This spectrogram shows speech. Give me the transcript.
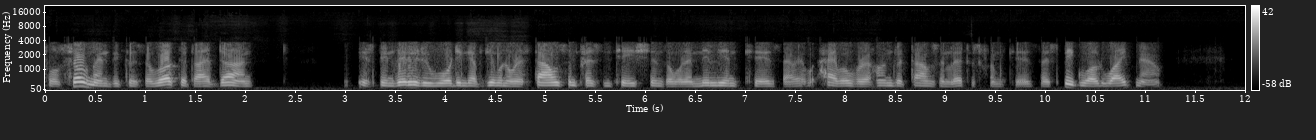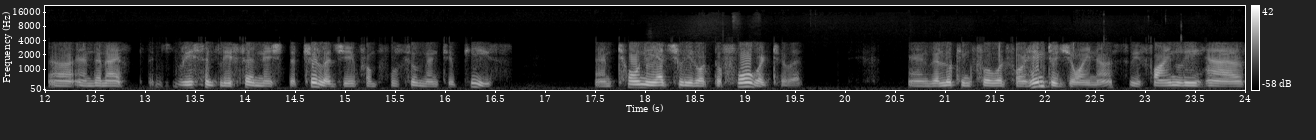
Fulfillment because the work that I've done it's been very rewarding. I've given over a thousand presentations, over a million kids. I have over a hundred thousand letters from kids. I speak worldwide now. Uh, and then I recently finished the trilogy from Fulfillment to Peace. And Tony actually wrote the foreword to it. And we're looking forward for him to join us. We finally have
